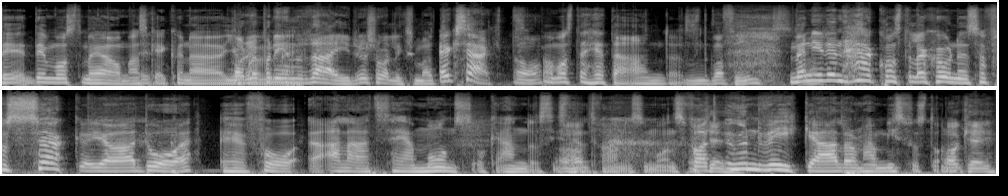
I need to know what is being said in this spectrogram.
Det, det måste man göra om man ska kunna jobba Har du på med din mig. rider så liksom att... Exakt. Ja. Man måste heta Anders. Mm, Vad fint. Men ja. i den här konstellationen så försöker jag då eh, få alla att säga Måns och Anders istället för Anders och Måns. För Okej. att undvika alla de här missförstånden. Okej.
